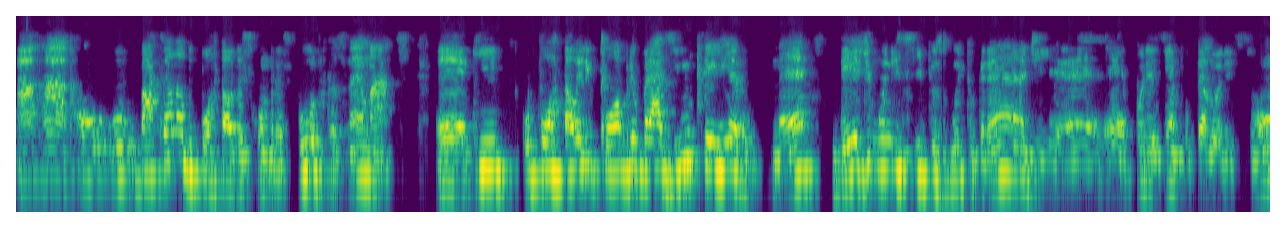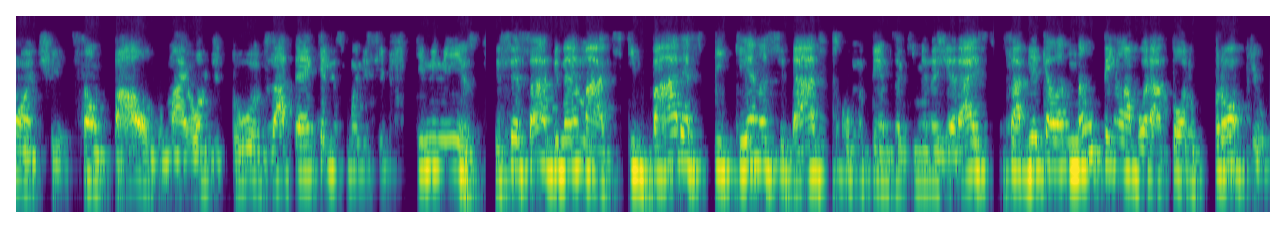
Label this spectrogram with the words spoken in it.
A, a, o, o, bacana do portal das compras públicas, né, Marcos, é que o portal ele cobre o Brasil inteiro, né? Desde municípios muito grandes, é, é, por exemplo, Belo Horizonte, São Paulo, maior de todos, até aqueles municípios pequenininhos. E você sabe, né, Max, que várias pequenas cidades, como temos aqui em Minas Gerais, sabia que ela não tem laboratório próprio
